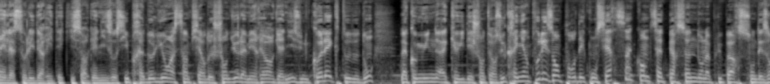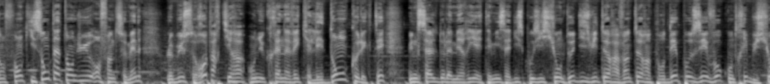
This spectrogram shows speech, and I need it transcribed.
Et la solidarité qui s'organise aussi près de Lyon à Saint-Pierre-de-Chandieu, la mairie organise une collecte de dons. La commune accueille des chanteurs ukrainiens tous les ans pour des concerts. 57 personnes dont la plupart sont des enfants qui sont attendus en fin de semaine. Le bus repartira en Ukraine avec les dons collectés. Une salle de la mairie a été mise à disposition de 18h à 20h pour déposer vos contributions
